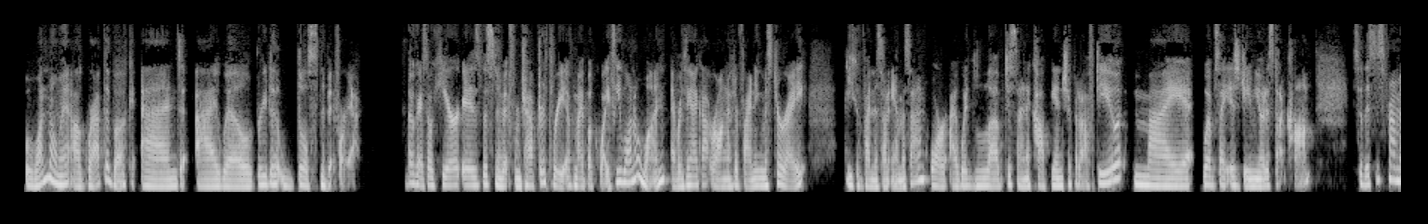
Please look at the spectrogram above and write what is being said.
one moment, I'll grab the book and I will read a little snippet for you. Okay, so here is the snippet from chapter three of my book, Wifey 101, Everything I Got Wrong After Finding Mr. Right. You can find this on Amazon or I would love to sign a copy and ship it off to you. My website is jamieotis.com. So this is from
